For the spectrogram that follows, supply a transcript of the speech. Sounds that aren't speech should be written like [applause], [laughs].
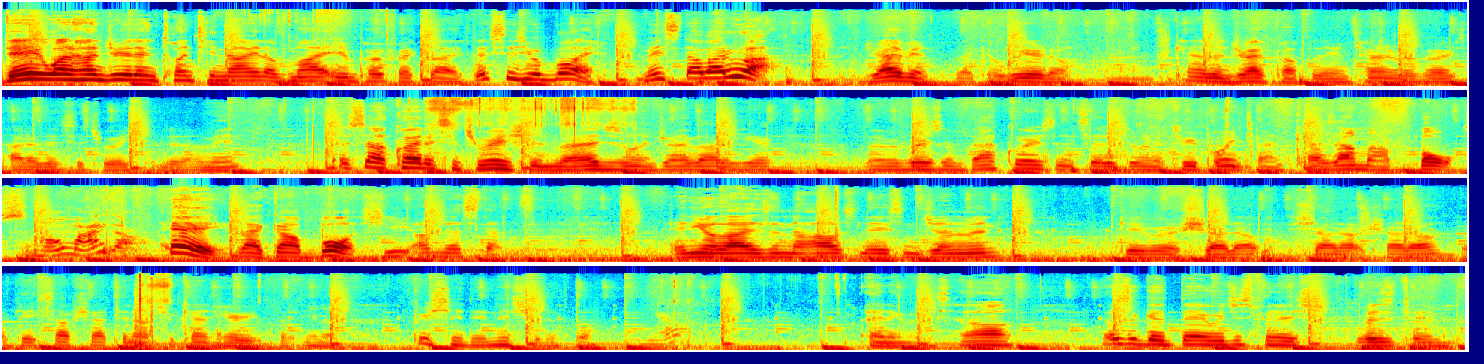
Day 129 of my imperfect life. This is your boy, Mr. Barua, driving like a weirdo. Can't even drive properly. I'm trying to reverse out of this situation that I'm in. It's not quite a situation, but I just want to drive out of here by reversing backwards instead of doing a three point turn. Cause I'm a boss. Oh my god. Hey, like a boss, she understands. Any lies in the house, ladies and gentlemen? Give her a shout out, shout out, shout out. Okay, stop shouting out. She can't hear you, but you know, appreciate the initiative though. Yeah. Anyways, uh, it was a good day. We just finished visiting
